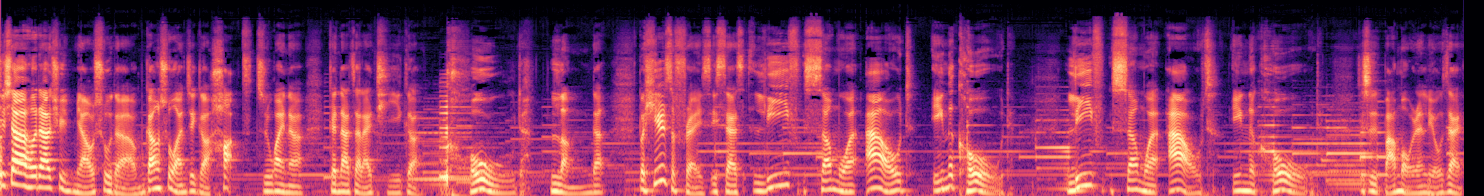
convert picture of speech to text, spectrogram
接下来和大家去描述的，我们刚刚说完这个 hot 之外呢，跟大家再来提一个 cold 冷的。But here's a phrase. It says, "Leave someone out in the cold." Leave someone out in the cold，就是把某人留在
